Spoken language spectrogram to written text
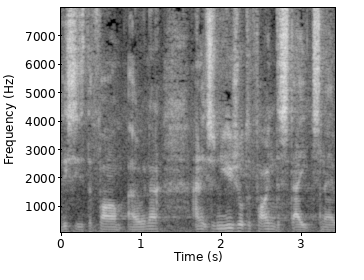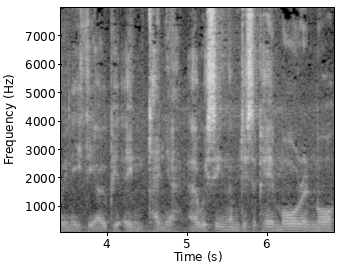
this is the farm owner, and it's unusual to find the states now in Ethiopia, in Kenya. Uh, we're seeing them disappear more and more.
